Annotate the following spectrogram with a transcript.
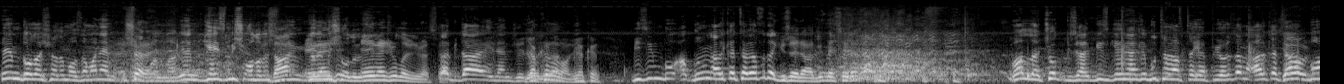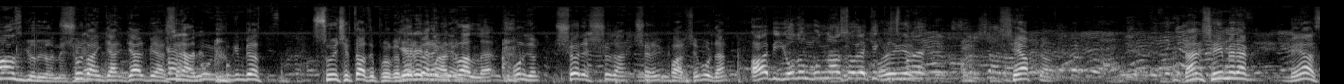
Hem dolaşalım o zaman hem Şöyle. yapalım abi. Hem gezmiş oluruz, Daha görmüş eğlence, oluruz. eğlence olabilir biraz. Tabii daha eğlenceli Yakın olur. abi. olalım yakın. Bizim bu bunun arka tarafı da güzel abi mesela. Vallahi çok güzel. Biz genelde bu tarafta yapıyoruz ama arka taraf boğaz görüyor mesela. Şuradan gel gel biraz. Gel Sen abi. bu- bugün biraz suyu çıktı artık programda. Gelelim abi, vallahi. Onu diyorum. Şöyle şuradan şöyle bir parça buradan. Abi yolun bundan sonraki Oraya kısmını... Şey yapma. Ben şeyi merak... Beyaz.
